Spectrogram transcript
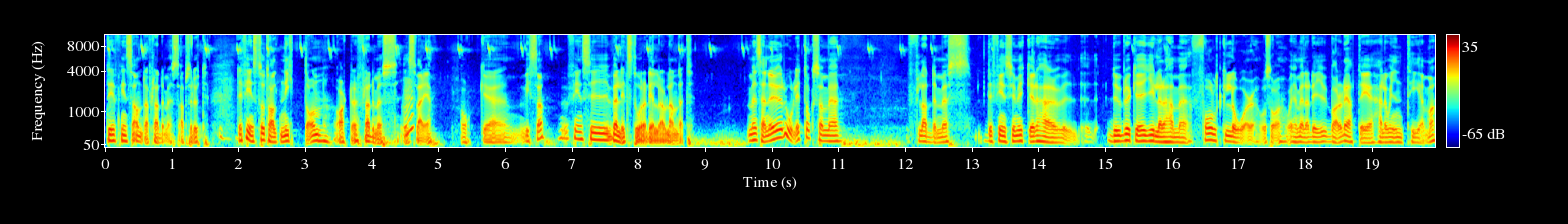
Det finns andra fladdermöss, absolut. Det finns totalt 19 arter fladdermöss Mm. i Sverige. Och eh, vissa finns i väldigt stora delar av landet. Men sen är det roligt också med fladdermöss. Det finns ju mycket det här, du brukar ju gilla det här med folklore och så. Och jag menar det är ju bara det att det är halloween-tema.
